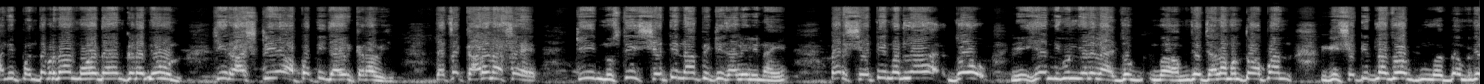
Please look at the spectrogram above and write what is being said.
आणि पंतप्रधान महोदयांकडे नेऊन ही राष्ट्रीय आपत्ती जाहीर करावी. त्याचं कारण असं आहे की नुसती शेती नापिकी झालेली नाही तर शेतीमधला जो हे निघून गेलेला आहे जो म्हणजे ज्याला म्हणतो आपण शेतीतला जो म्हणजे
